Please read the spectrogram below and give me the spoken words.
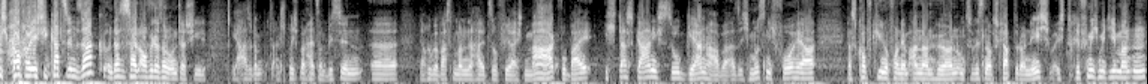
ich kaufe nicht die Katze im Sack und das ist halt auch wieder so ein Unterschied. Ja, also dann, dann spricht man halt so ein bisschen äh, darüber, was man halt so vielleicht mag, wobei ich das gar nicht so gern habe. Also ich muss nicht vorher das Kopfkino von dem anderen hören, um zu wissen, ob es klappt oder nicht. Ich treffe mich mit jemandem,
